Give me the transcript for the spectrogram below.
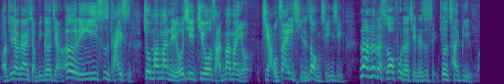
啊，就像刚才小兵哥讲，二零一四开始就慢慢的有一些纠缠，慢慢有搅在一起的这种情形。那那个时候负责钱的是谁？就是蔡壁如啊。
